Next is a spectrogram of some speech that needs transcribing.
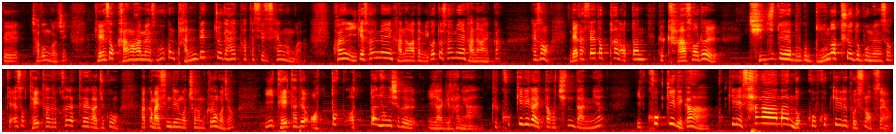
그 잡은 거지. 계속 강화하면서 혹은 반대쪽에 hypothesis 세우는 거야. 과연 이게 설명이 가능하다면 이것도 설명이 가능할까? 해서 내가 setup한 어떤 그 가설을 지지도 해보고 무너뜨려도 보면서 계속 데이터들을 collect 해가지고 아까 말씀드린 것처럼 그런 거죠. 이 데이터들이 어떠, 어떤 형식을 이야기를 하냐. 그 코끼리가 있다고 친다면 이 코끼리가 코끼리의 상아만 놓고 코끼리를 볼 수는 없어요.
